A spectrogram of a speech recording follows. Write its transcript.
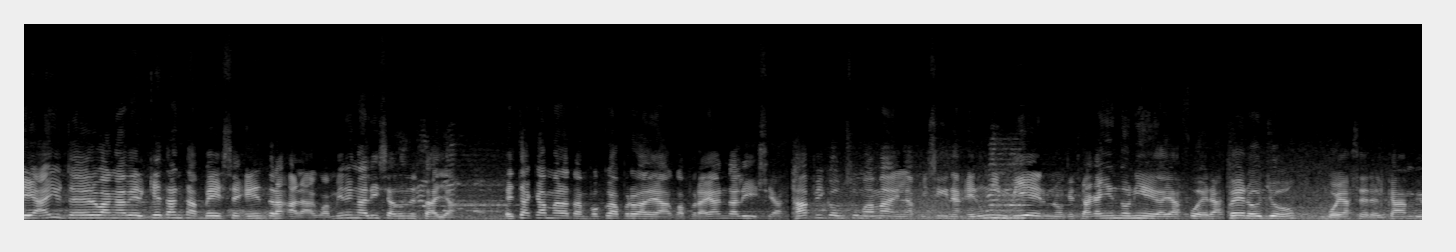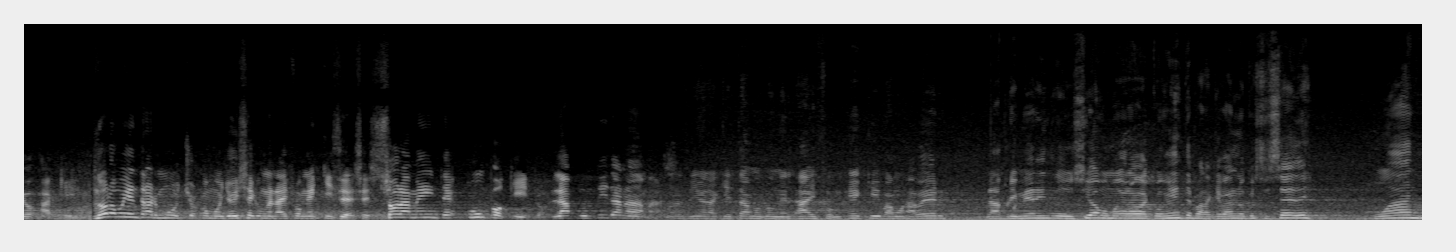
y ahí ustedes van a ver qué tantas veces entra al agua. Miren Alicia dónde está ya. Esta cámara tampoco es a prueba de agua, pero ahí anda Alicia, happy con su mamá en la piscina, en un invierno que está cayendo nieve allá afuera, pero yo voy a hacer el cambio aquí. No lo voy a entrar mucho como yo hice con el iPhone XS, solamente un poquito, la puntita nada más. Bueno señores, aquí estamos con el iPhone X, vamos a ver la primera introducción, vamos a grabar con este para que vean lo que sucede. One,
